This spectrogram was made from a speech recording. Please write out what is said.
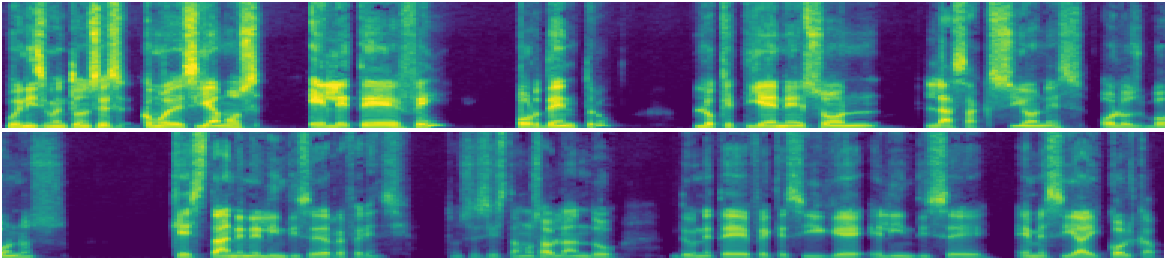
Buenísimo. Entonces, como decíamos, el ETF por dentro lo que tiene son las acciones o los bonos que están en el índice de referencia. Entonces, si estamos hablando de un ETF que sigue el índice MSCI Colcap.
